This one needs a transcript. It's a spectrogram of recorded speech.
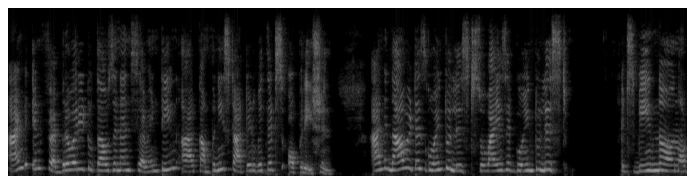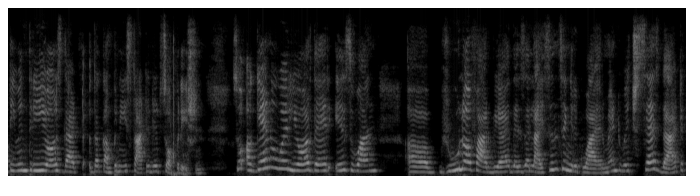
And in February 2017 our company started with its operation. And now it is going to list. So why is it going to list? It's been uh, not even three years that the company started its operation. So again over here there is one uh, rule of RBI, there is a licensing requirement which says that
